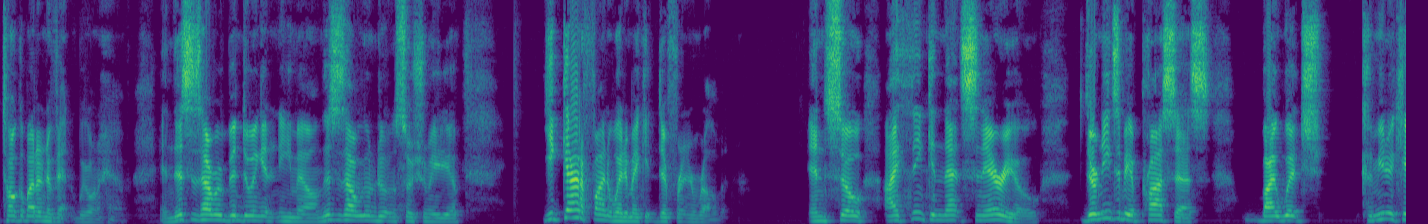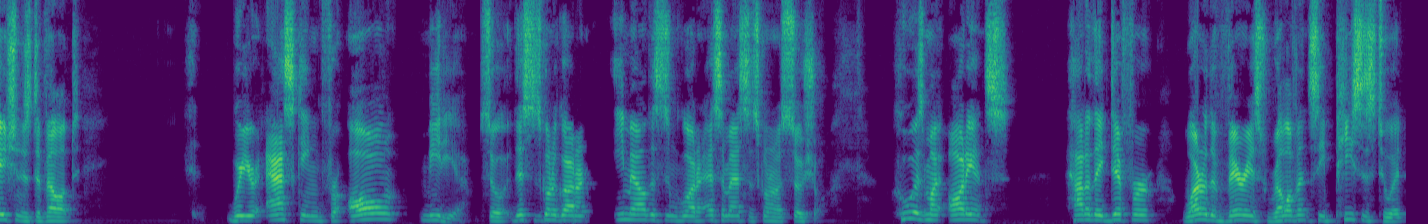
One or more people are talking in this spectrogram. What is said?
talk about an event we want to have. And this is how we've been doing it in email, and this is how we want to do it on social media. You got to find a way to make it different and relevant. And so I think in that scenario, there needs to be a process by which communication is developed eh, where you're asking for all media. So this is going to go out on email, this is going to go out on SMS, it's going on social. Who is my audience? How do they differ? What are the various relevancy pieces to it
